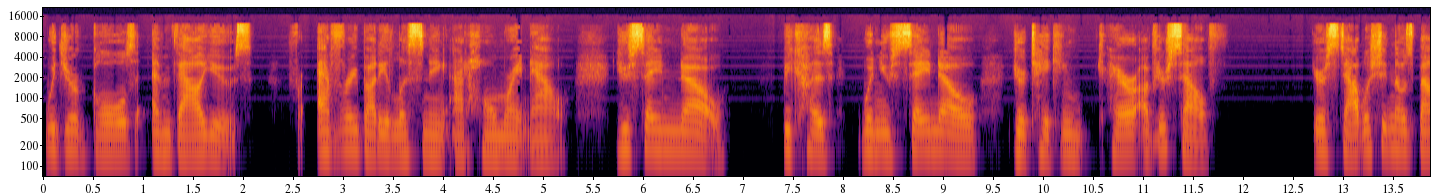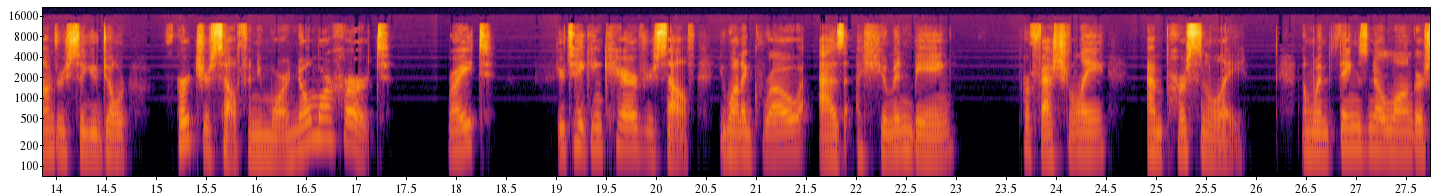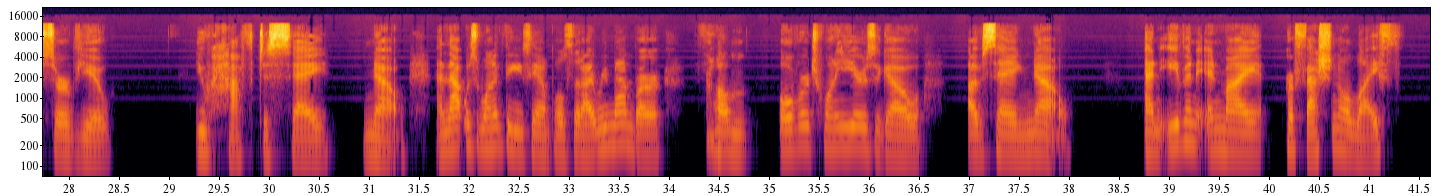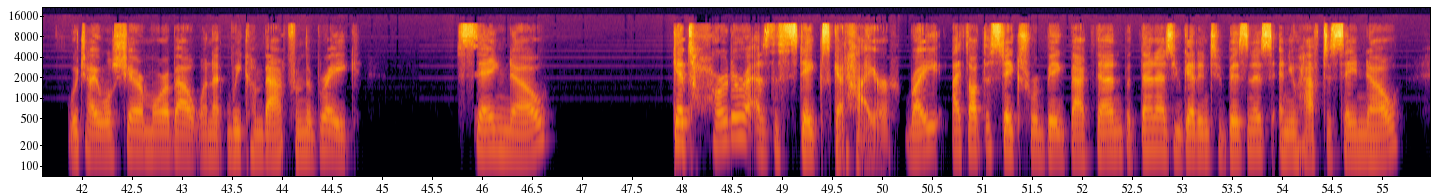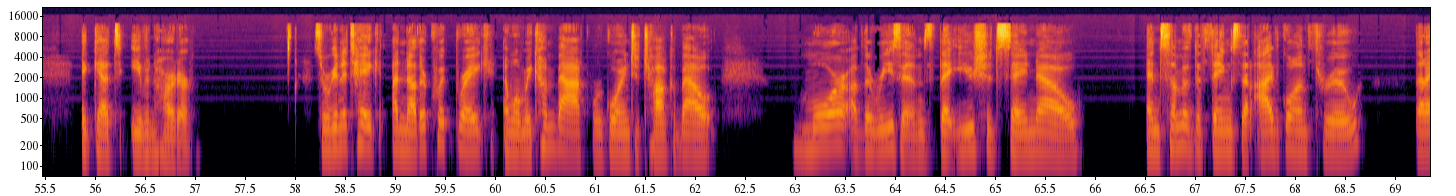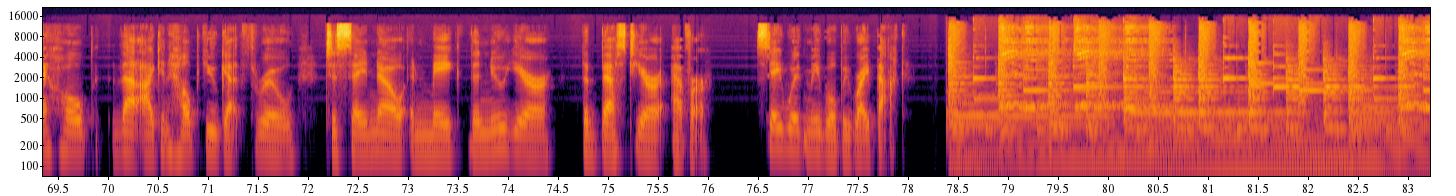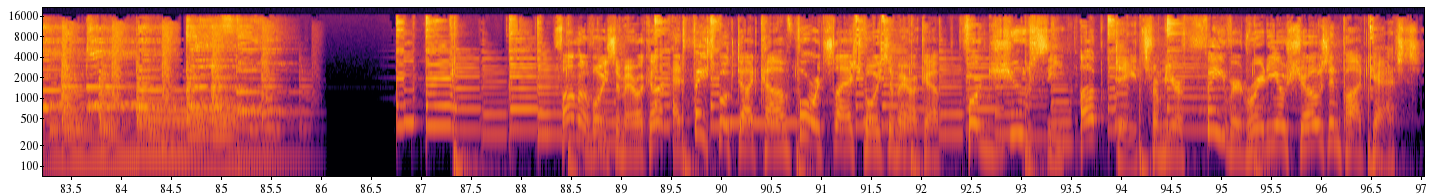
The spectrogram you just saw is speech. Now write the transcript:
With your goals and values for everybody listening at home right now, you say no because when you say no, you're taking care of yourself. You're establishing those boundaries so you don't hurt yourself anymore. No more hurt, right? You're taking care of yourself. You want to grow as a human being, professionally and personally. And when things no longer serve you, you have to say no. And that was one of the examples that I remember from over 20 years ago of saying no. And even in my professional life, which I will share more about when we come back from the break, saying no gets harder as the stakes get higher, right? I thought the stakes were big back then, but then as you get into business and you have to say no, it gets even harder. So we're going to take another quick break. And when we come back, we're going to talk about more of the reasons that you should say no and some of the things that I've gone through that I hope that I can help you get through to say no and make the new year the best year ever. Stay with me. We'll be right back. Follow Voice America at facebook.com forward slash voice America for juicy updates from your favorite radio shows and podcasts.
